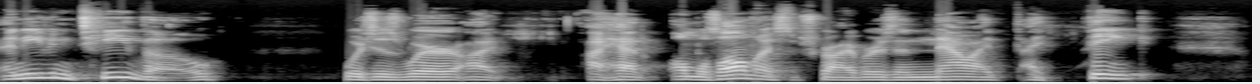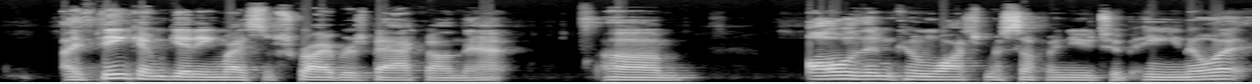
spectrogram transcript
and even TiVo, which is where I I had almost all my subscribers, and now I, I think I think I'm getting my subscribers back on that. Um, all of them can watch my stuff on YouTube, and you know what?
